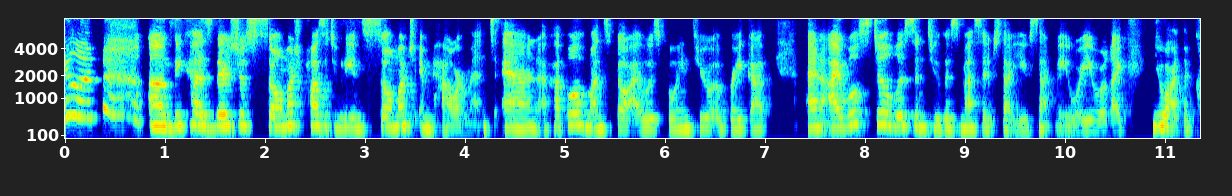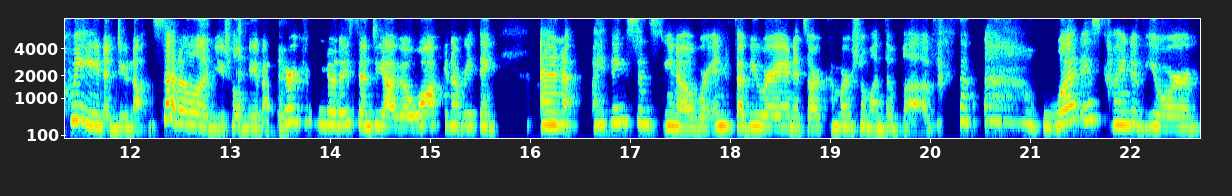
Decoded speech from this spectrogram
Alyn, um, because there's just so much positivity and so much empowerment. And a couple of months ago, I was going through a breakup, and I will still listen to this message that you sent me, where you were like, you are the queen and do not settle. And you told me about your Camino de Santiago walk and everything. And I think since, you know, we're in February and it's our commercial month of love, what is kind of your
